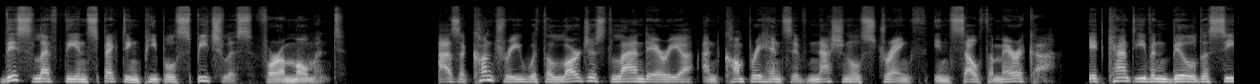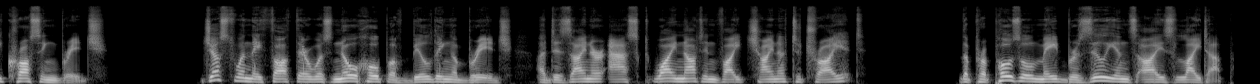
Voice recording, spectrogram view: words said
This left the inspecting people speechless for a moment. As a country with the largest land area and comprehensive national strength in South America, it can't even build a sea crossing bridge. Just when they thought there was no hope of building a bridge, a designer asked why not invite China to try it? The proposal made Brazilians' eyes light up.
